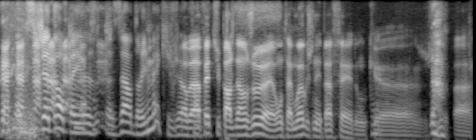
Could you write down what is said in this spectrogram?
Même si j'adore Biohazard Remake. je- Ah bah, en fait, tu parles d'un jeu, euh, honte à moi que je n'ai pas fait, donc euh, je peux pas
